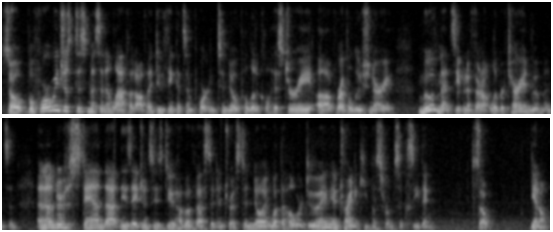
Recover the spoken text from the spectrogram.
So before we just dismiss it and laugh it off, I do think it's important to know political history of revolutionary movements, even if they're not libertarian movements, and, and understand that these agencies do have a vested interest in knowing what the hell we're doing and trying to keep us from succeeding. So, you know,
